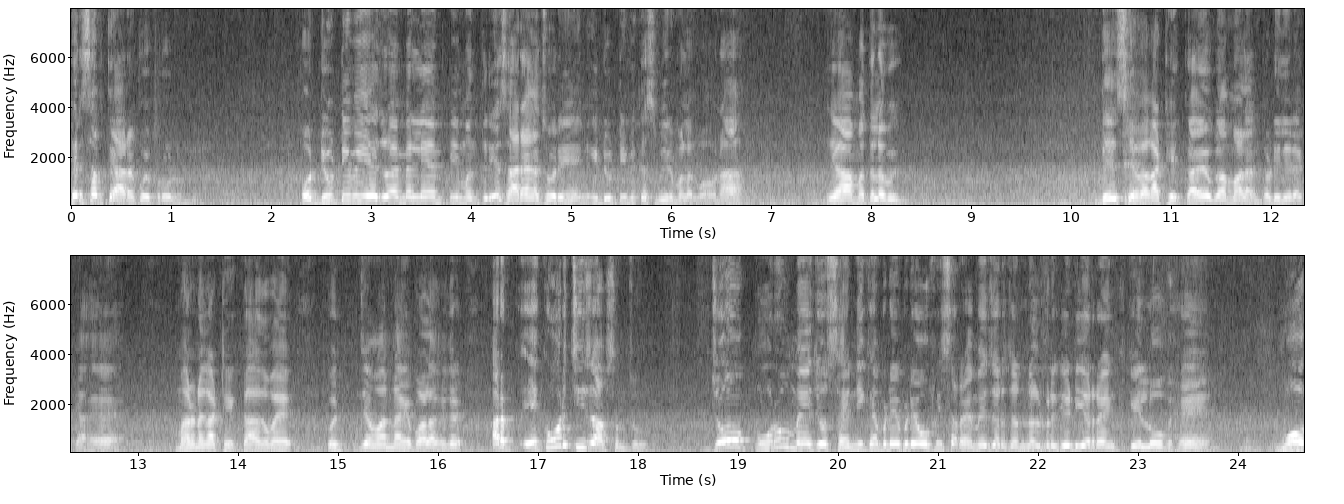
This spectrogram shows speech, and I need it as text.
फिर सब तैयार है, कोई प्रॉब्लम नहीं। और ड्यूटी भी है जो एम एल मंत्री है, सारे का छोरे हैं, इनकी ड्यूटी भी कश्मीर में लगवाओ ना। या मतलब देश सेवा का ठेका होगा माड़ा थोड़ी ले रखा है। मरण का ठेका भाई कोई जमाना के बाड़ा और एक और चीज़ आप समझो। जो पूर्व में जो सैनिक हैं, बड़े बड़े ऑफिसर हैं मेजर जनरल ब्रिगेडियर रैंक के लोग हैं, वो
